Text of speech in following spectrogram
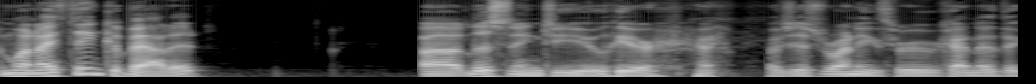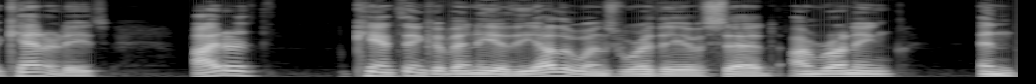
when I think about it, uh, listening to you here, I was just running through kind of the candidates. I don't can't think of any of the other ones where they have said, "I'm running, and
